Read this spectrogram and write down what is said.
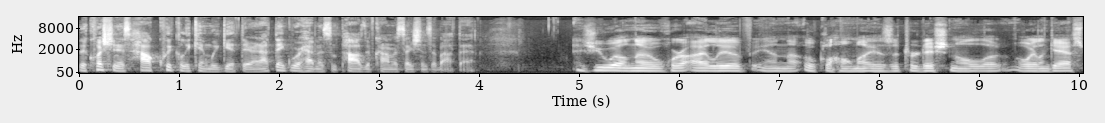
The question is, how quickly can we get there? And I think we're having some positive conversations about that. As you well know, where I live in uh, Oklahoma is a traditional uh, oil and gas,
